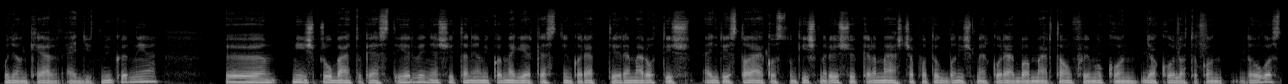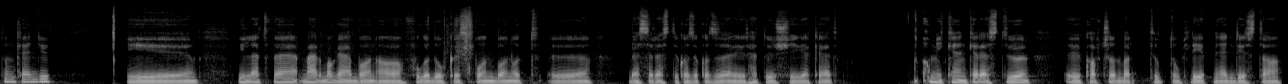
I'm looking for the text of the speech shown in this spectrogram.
hogyan kell együttműködnie. Mi is próbáltuk ezt érvényesíteni, amikor megérkeztünk a reptére, már ott is egyrészt találkoztunk ismerősökkel, a más csapatokban is, mert korábban már tanfolyamokon, gyakorlatokon dolgoztunk együtt, é, illetve már magában a fogadóközpontban ott ö, beszereztük azokat az elérhetőségeket, amiken keresztül kapcsolatba tudtunk lépni egyrészt a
